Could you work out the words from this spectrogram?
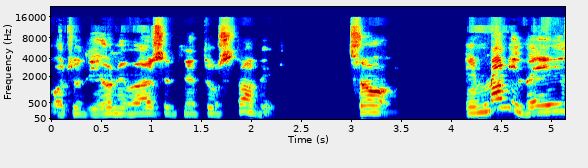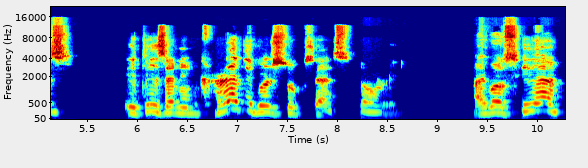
or to the university to study. So, in many ways, it is an incredible success story. I was here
